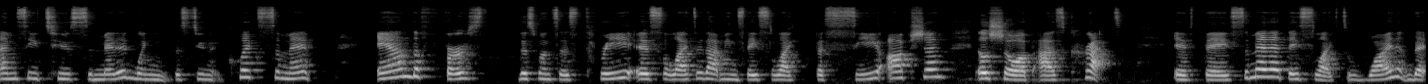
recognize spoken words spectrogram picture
MC2 submitted when the student clicks submit. And the first, this one says three is selected. That means they select the C option. It'll show up as correct. If they submit it, they select one, the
